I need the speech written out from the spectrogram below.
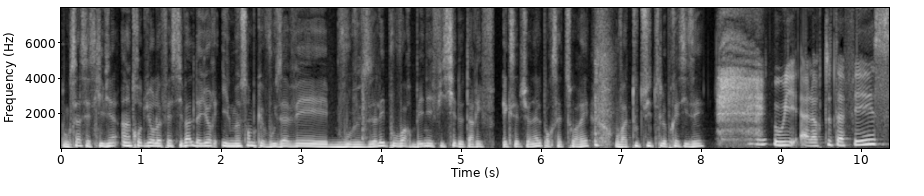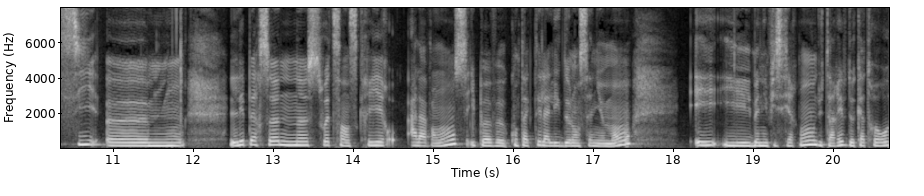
Donc ça, c'est ce qui vient introduire le festival. D'ailleurs, il me semble que vous avez, vous allez pouvoir bénéficier de tarifs exceptionnels pour cette soirée. On va tout de suite le préciser. Oui, alors tout à fait. Si euh, les personnes souhaitent s'inscrire à l'avance, ils peuvent contacter la Ligue de l'enseignement et ils bénéficieront du tarif de 4,70 euros.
